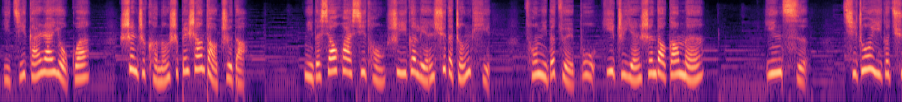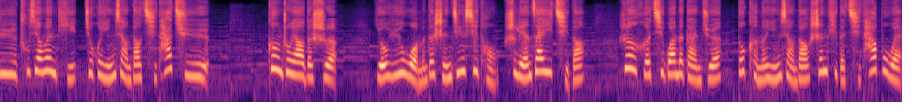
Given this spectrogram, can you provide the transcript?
以及感染有关，甚至可能是悲伤导致的。你的消化系统是一个连续的整体。从你的嘴部一直延伸到肛门，因此，其中一个区域出现问题，就会影响到其他区域。更重要的是，由于我们的神经系统是连在一起的，任何器官的感觉都可能影响到身体的其他部位。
